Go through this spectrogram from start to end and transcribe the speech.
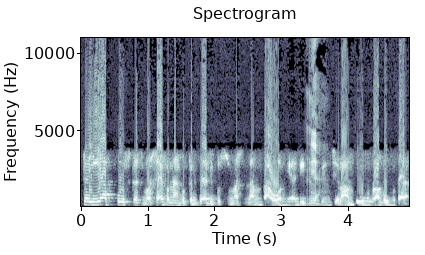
tiap puskesmas saya pernah bekerja di puskesmas 6 tahun ya di Iya. provinsi Lampung, Lampung Utara.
